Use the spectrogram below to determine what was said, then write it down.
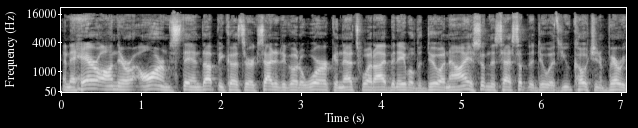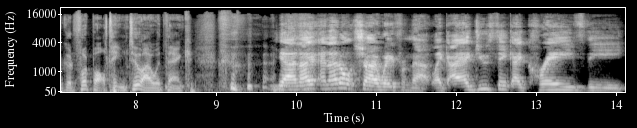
and the hair on their arms stand up because they're excited to go to work, and that's what I've been able to do. And now I assume this has something to do with you coaching a very good football team too. I would think. yeah, and I and I don't shy away from that. Like I, I do think I crave the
